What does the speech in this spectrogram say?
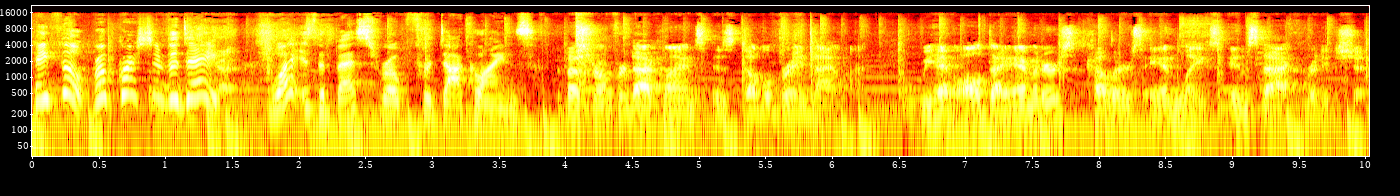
Hey Phil, rope question of the day. What is the best rope for dock lines? The best rope for dock lines is double braid nylon. We have all diameters, colors, and lengths in stock ready to ship.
